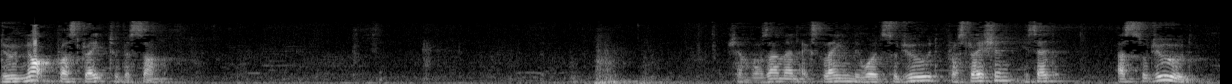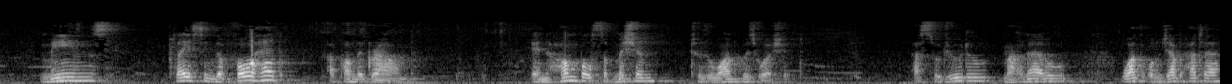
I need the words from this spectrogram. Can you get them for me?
do not prostrate to the sun. Shaykh Fawzan then explained the word sujud, prostration. He said, as sujud means placing the forehead upon the ground in humble submission to the one who is worshipped. السجود معناه وضع الجبهة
